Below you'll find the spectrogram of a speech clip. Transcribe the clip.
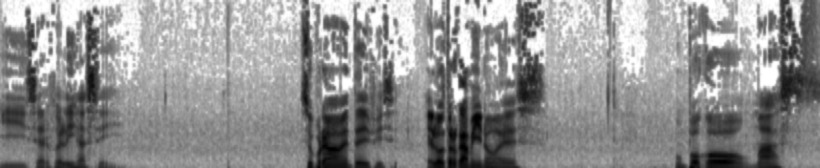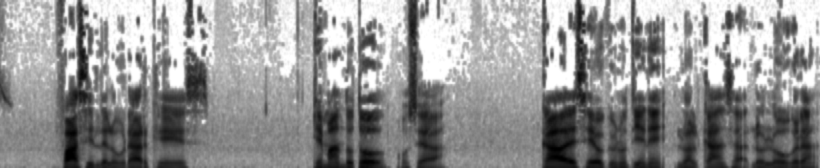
y, ser feliz así. Supremamente difícil. El otro camino es un poco más fácil de lograr, que es quemando todo. O sea, cada deseo que uno tiene lo alcanza, lo logra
